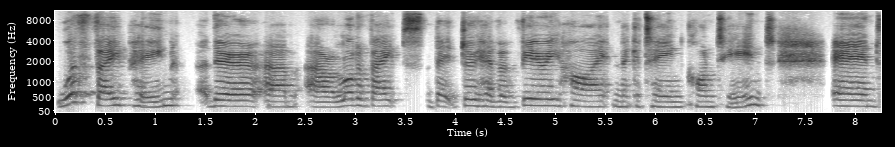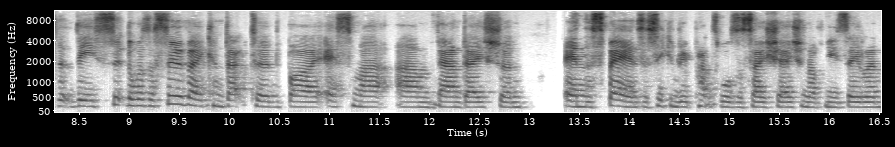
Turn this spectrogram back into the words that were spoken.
With vaping, there um, are a lot of vapes that do have a very high nicotine content. And the, there was a survey conducted by Asthma um, Foundation and the SPANZ, the Secondary Principals Association of New Zealand.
